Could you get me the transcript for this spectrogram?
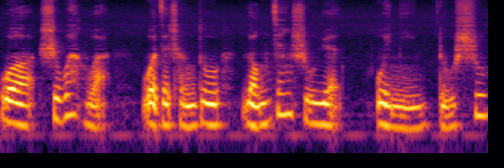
我是万万，我在成都龙江书院为您读书。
